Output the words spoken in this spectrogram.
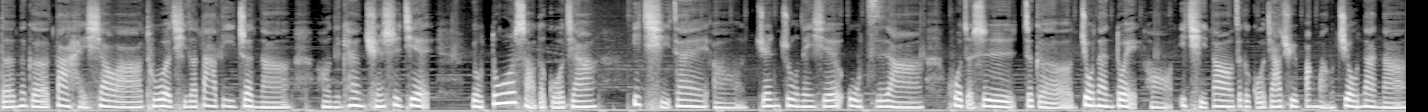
的那个大海啸啊，土耳其的大地震啊，好，你看全世界有多少的国家一起在啊捐助那些物资啊，或者是这个救难队哈，一起到这个国家去帮忙救难啊。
